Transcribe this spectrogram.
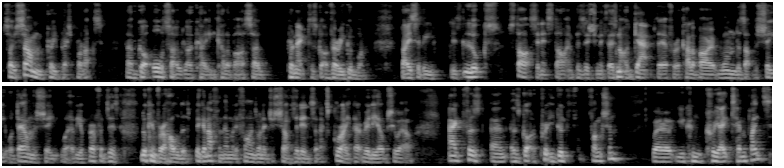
So some pre-press products have got auto locating color bars. So Pronector's got a very good one. Basically, it looks starts in its starting position. If there's not a gap there for a color bar, it wanders up the sheet or down the sheet, whatever your preference is, looking for a hole that's big enough. And then when it finds one, it just shoves it in. So that's great. That really helps you out. Agfa's and has got a pretty good function where you can create templates.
